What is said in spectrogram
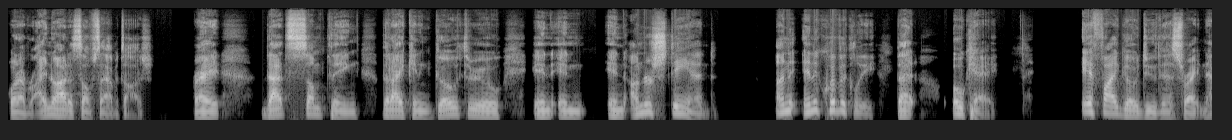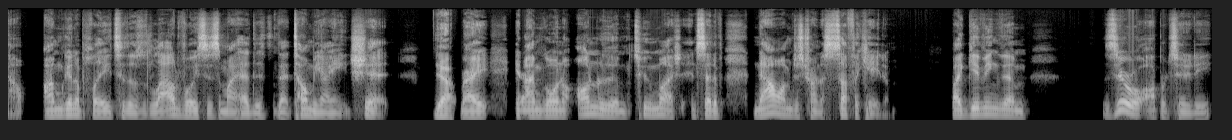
whatever. I know how to self sabotage, right? That's something that I can go through and, and, and understand un- unequivocally that, okay, if I go do this right now, I'm going to play to those loud voices in my head that, that tell me I ain't shit. Yeah. Right. And I'm going to honor them too much instead of now I'm just trying to suffocate them by giving them zero opportunity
